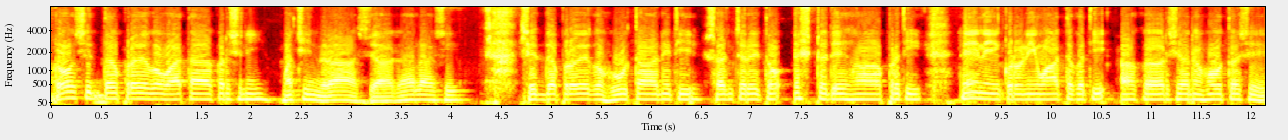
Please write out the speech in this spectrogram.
तो सिद्ध प्रयोग वाता कर्षणी मच्छिंद्राच्या झालाशी. सिद्ध प्रयोग होता नेती संचरितो इष्टदेहा प्रती. तेने करुणी वातगती आकर्षण होत असे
